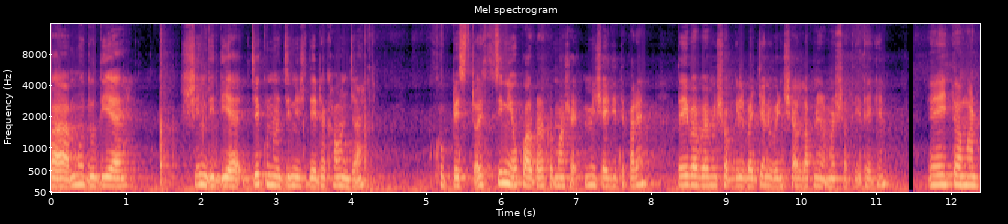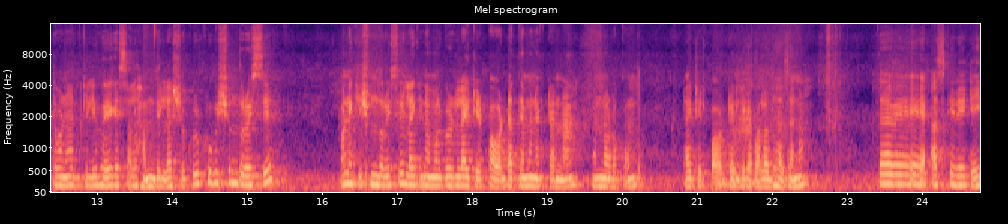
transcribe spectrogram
বা মধু দিয়ে, সিন্দি দিয়ে যে কোনো জিনিস দিয়ে এটা খাওয়ান যায়। খুব টেস্ট হয় চিনিও পাউডার করে মশাই মিশাই দিতে পারেন। তো এইভাবে আমি সবগুলি বাজ্যা নেব, ইনশাআল্লাহ আপনি আমার সাথেই থাকেন। এই তো আমার দোনাটগুলি হয়ে গেছে, আলহামদুলিল্লাহ, শুকুর। খুবই সুন্দর হয়েছে অনেকই সুন্দর হয়েছে লাইকিন আমার ঘরে লাইটের পাওয়ারটা তেমন একটা না, অন্যরকম। লাইটের পাওয়ারটা দিকে ভালো দেখা যায় না। তবে আজকের এইটাই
